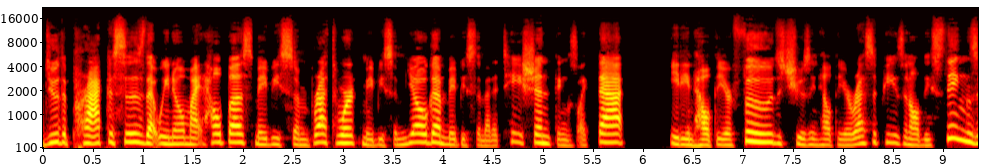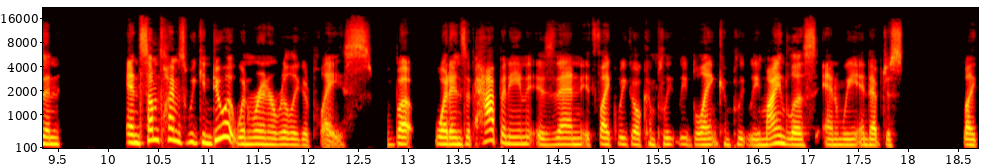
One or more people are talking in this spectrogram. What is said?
do the practices that we know might help us, maybe some breath work, maybe some yoga, maybe some meditation, things like that, eating healthier foods, choosing healthier recipes and all these things and and sometimes we can do it when we're in a really good place. But what ends up happening is then it's like we go completely blank, completely mindless and we end up just like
